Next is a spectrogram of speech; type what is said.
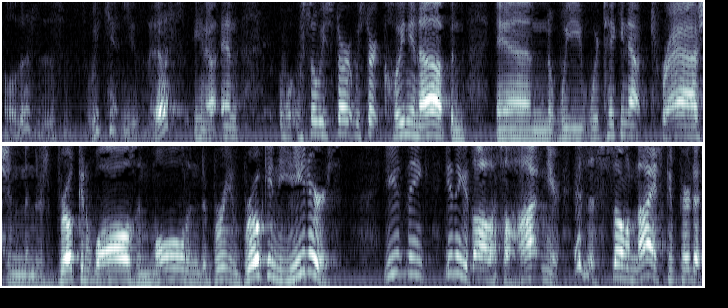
well, this, this is, we can't use this, you know. And so we start we start cleaning up and and we we're taking out trash and, and there's broken walls and mold and debris and broken heaters. You think you think it's oh it's so hot in here. This is so nice compared to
